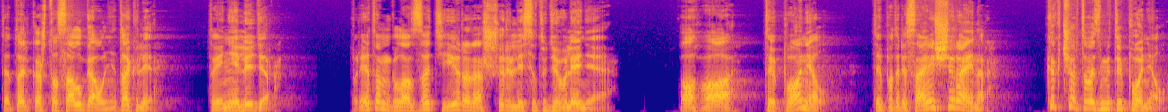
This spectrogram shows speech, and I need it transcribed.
Ты только что солгал, не так ли? Ты не лидер». При этом глаза Тира расширились от удивления. «Ого, ты понял? Ты потрясающий, Райнер? Как, черт возьми, ты понял?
